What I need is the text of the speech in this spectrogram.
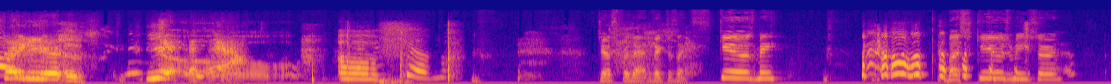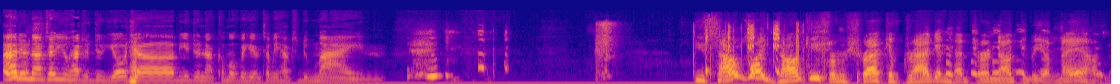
straight he is. Yeah. Oh, oh. Him. Just for that, Victor's like, "Excuse me, but excuse me, sir. I do not tell you how to do your job. You do not come over here and tell me how to do mine." He sounds like Donkey from Shrek if Dragon had turned out to be a man.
